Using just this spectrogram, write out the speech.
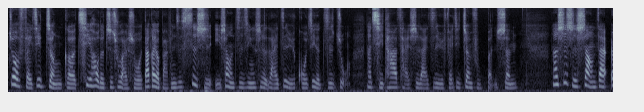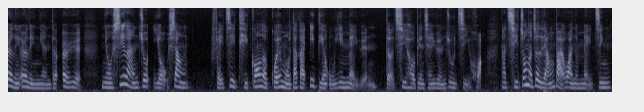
就斐济整个气候的支出来说，大概有百分之四十以上的资金是来自于国际的资助，那其他才是来自于斐济政府本身。那事实上，在二零二零年的二月，纽西兰就有向斐济提供了规模大概一点五亿美元的气候变迁援助计划。那其中的这两百万的美金，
